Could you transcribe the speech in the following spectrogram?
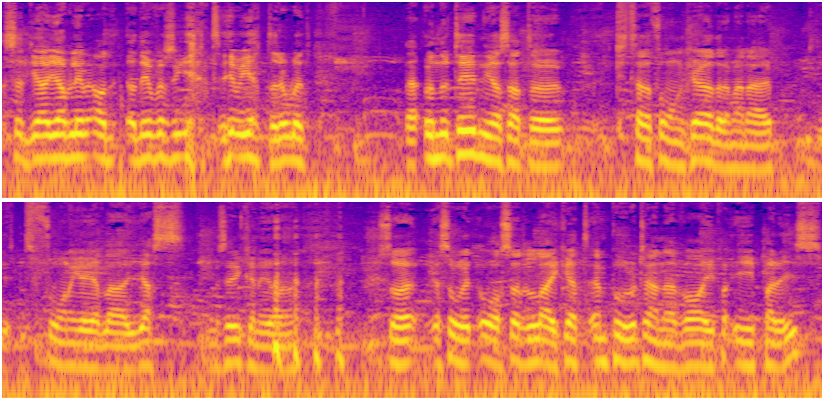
Så att jag, jag blev, det var så jätte, det var jätteroligt. Under tiden jag satt och telefonködade med den här fåniga jävla jazzmusiken öronen. så jag såg att Åsa hade likat en polare till henne var i, i Paris.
